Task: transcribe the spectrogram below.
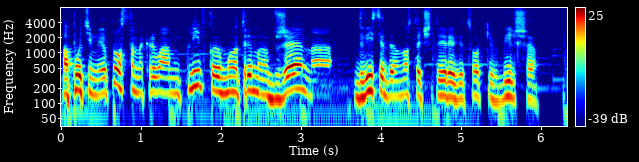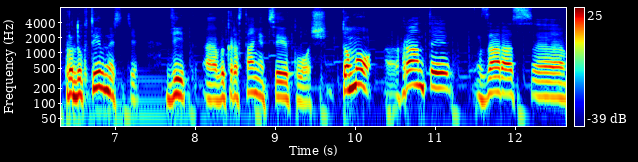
а потім її просто накриваємо плівкою. Ми отримаємо вже на 294% більше продуктивності від е, використання цієї площі. Тому е, гранти зараз е,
